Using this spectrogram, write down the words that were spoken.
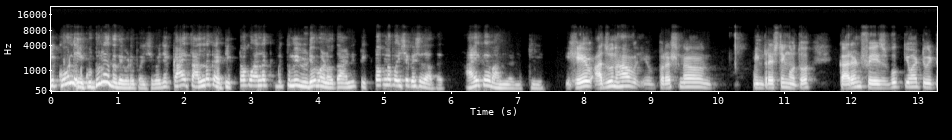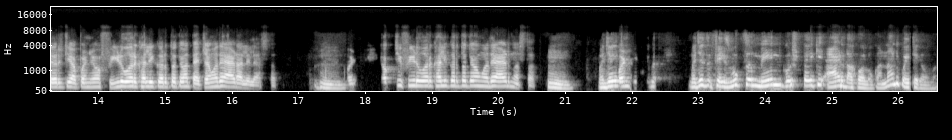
हे कोण आहे? कुठून येतात एवढे पैसे? म्हणजे काय चाललं काय? टिकटॉक वाला तुम्ही व्हिडिओ बनवता आणि टिकटॉकला पैसे कसे जातात? आहे काय भानगड नक्की? हे अजून हा प्रश्न इंटरेस्टिंग होतो. कारण फेसबुक किंवा ट्विटरची आपण जेव्हा फीड वर खाली करतो तेव्हा त्याच्यामध्ये ऍड आलेल्या असतात. पण टिकटॉकची फीड वर खाली करतो तेव्हा मध्ये ऍड नसतात. म्हणजे पण म्हणजे फेसबुकचं मेन गोष्ट आहे की ऍड दाखवा लोकांना आणि पैसे कमवा.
